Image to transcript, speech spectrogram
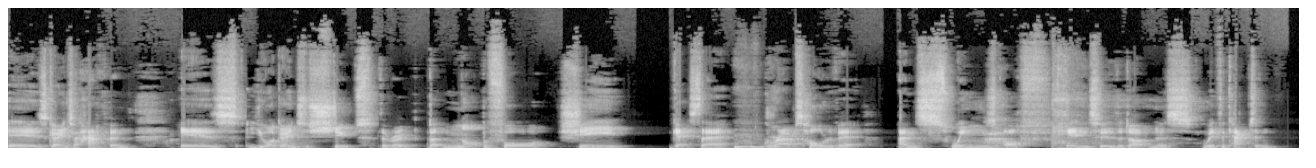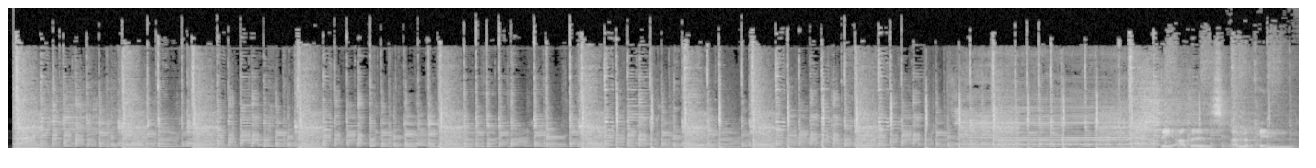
is going to happen is you are going to shoot the rope, but not before she gets there, hmm. grabs hold of it, and swings off into the darkness with the captain. The others are looking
